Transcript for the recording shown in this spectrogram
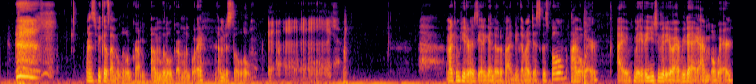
it's because I'm a little grum. I'm a little gremlin boy. I'm just a little. My computer has yet again notified me that my disk is full. I'm aware. I've made a YouTube video every day. I'm aware.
